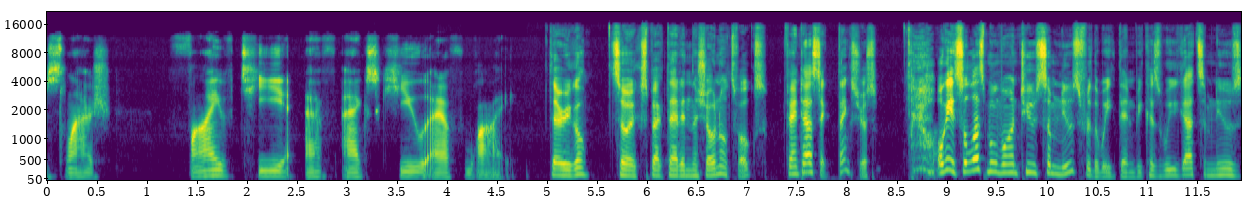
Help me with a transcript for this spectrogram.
slash 5TFXQFY. There you go. So expect that in the show notes, folks. Fantastic. Thanks, Tristan. Okay, so let's move on to some news for the week then, because we got some news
